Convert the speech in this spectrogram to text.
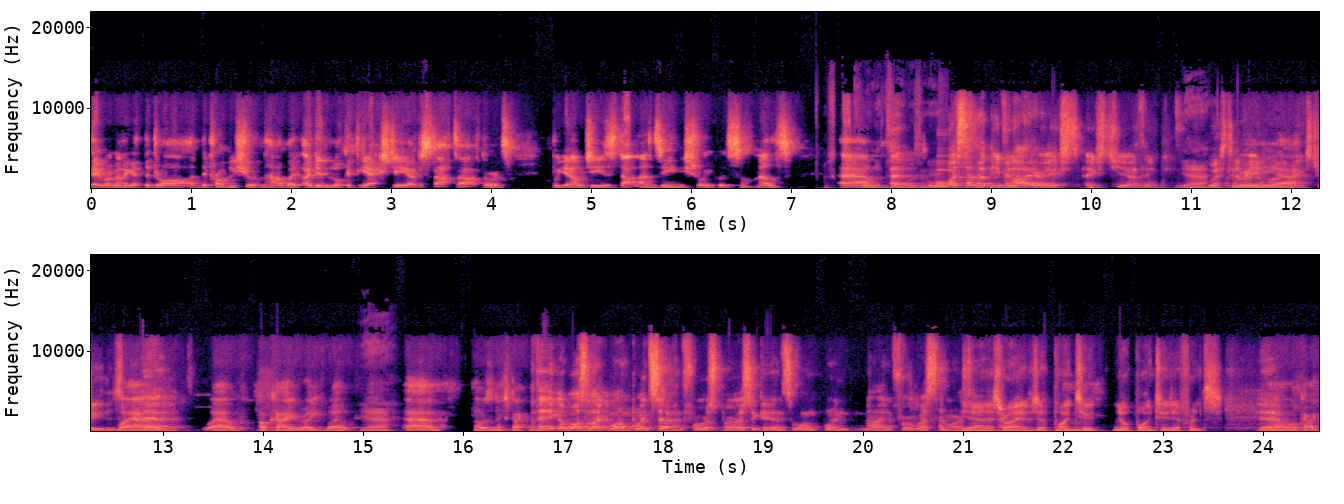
they were going to get the draw, and they probably shouldn't have. I, I didn't look at the XG or the stats afterwards, but you know, geez, that Lanzini strike was something else. Um, Uh. West Ham had even higher X, XG, I think. Yeah. West Ham Really, really, yeah. XG than wow, Yeah. wow, okay, right, wow. Yeah. Um, I wasn't I expecting that. think it was like 1.7 for Spurs against 1.9 for West Ham or something. Yeah, that's like right. It was a point two, 0.2 difference. that. Yeah. Oh, okay.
